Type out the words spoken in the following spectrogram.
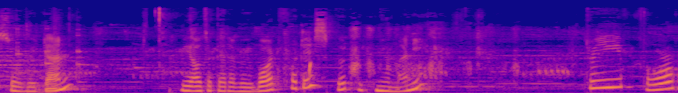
So we're done. We also get a reward for this. Good with new money three, four,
